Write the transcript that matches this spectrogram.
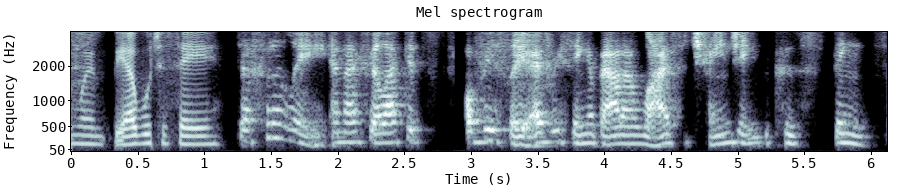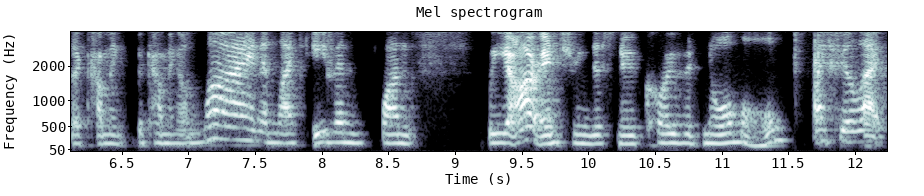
and won't be able to see. Definitely. And I feel like it's obviously everything about our lives are changing because things are coming becoming online and like even once we are entering this new COVID normal, I feel like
